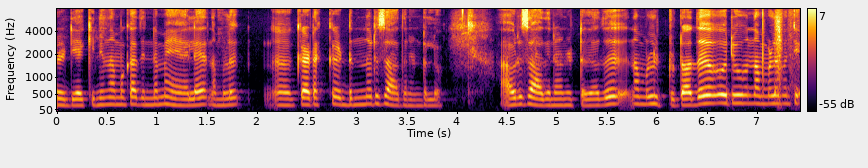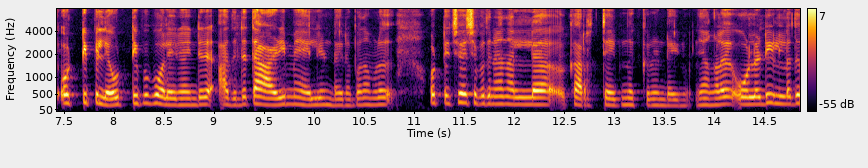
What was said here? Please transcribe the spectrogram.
റെഡിയാക്കി. ഇനി നമുക്ക് അതിന്റെ മേലെ നമ്മൾ കിടക്ക ഇടുന്നൊരു സാധനം ഉണ്ടല്ലോ ആ ഒരു സാധനമാണ് ഇട്ടത്. അത് നമ്മൾ ഇട്ടിട്ടു അത് ഒരു നമ്മൾ മറ്റേ ഒട്ടിപ്പില്ലേ? ഒട്ടിപ്പ് പോലെ അതിന്റെ അതിന്റെ താഴെ മേലെ ഉണ്ടായിരുന്നു. അപ്പോൾ നമ്മൾ ഒട്ടിച്ച് വെച്ചപ്പോൾ തന്നെ നല്ല കറക്റ്റായിട്ട് നിൽക്കുന്നുണ്ടായിരുന്നു ഞങ്ങൾ ഓൾറെഡി ഉള്ളത്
